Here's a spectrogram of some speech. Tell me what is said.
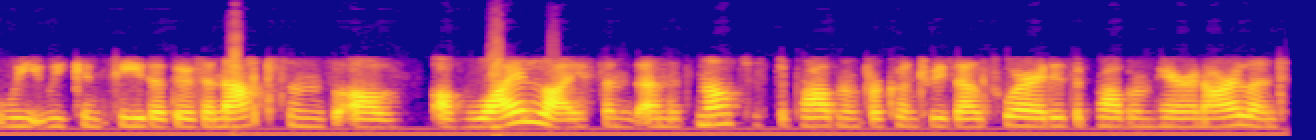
we we can see that there's an absence of of wildlife, and and it's not just a problem for countries elsewhere; it is a problem here in Ireland.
